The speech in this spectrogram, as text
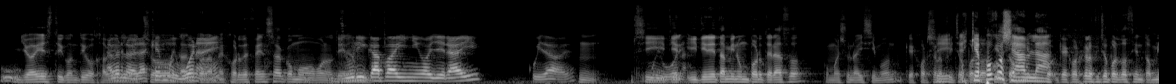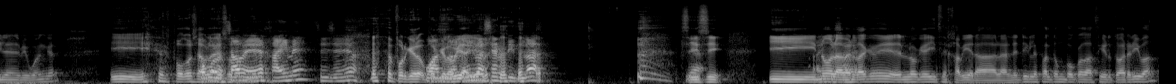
Yo ahí estoy contigo, Javier. ver, la verdad es que es muy tanto buena, la ¿eh? mejor defensa como. Bueno, tiene Yuri un- Capa, Íñigo Geray, cuidado, eh. Mm, Sí, y tiene, y también un porterazo, como es Unai Simón, que Jorge Sí, lo fichó es por que poco se 200.000 habla. Que Jorge lo fichó por 200.000 en el B-Wenger. Y poco se ¿Cómo habla de lo eso sabe, también. eh, Jaime? Sí, señor. porque, lo- porque Cuando lo vi no iba a ser titular. Sí, Ya. sí. Y Hay no, la saber. verdad que es lo que dice Javier. Al Athletic le falta un poco de acierto arriba.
